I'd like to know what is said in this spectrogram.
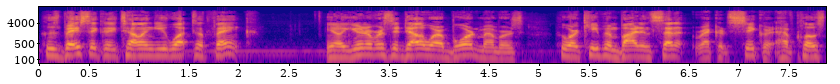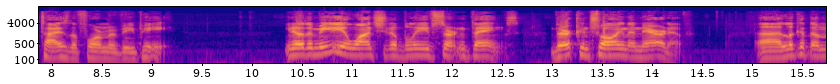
who's basically telling you what to think. You know, University of Delaware board members who are keeping Biden's Senate records secret have close ties to the former VP. You know, the media wants you to believe certain things. They're controlling the narrative. Uh, look at the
